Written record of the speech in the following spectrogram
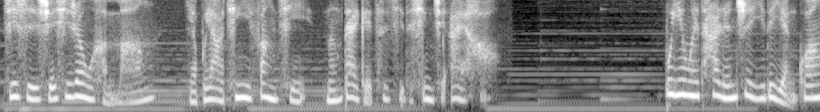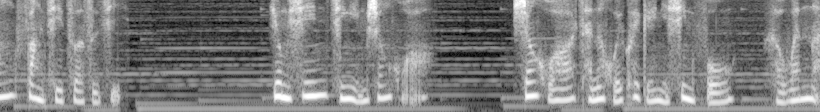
即使学习任务很忙，也不要轻易放弃能带给自己的兴趣爱好。不因为他人质疑的眼光放弃做自己，用心经营生活，生活才能回馈给你幸福和温暖。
